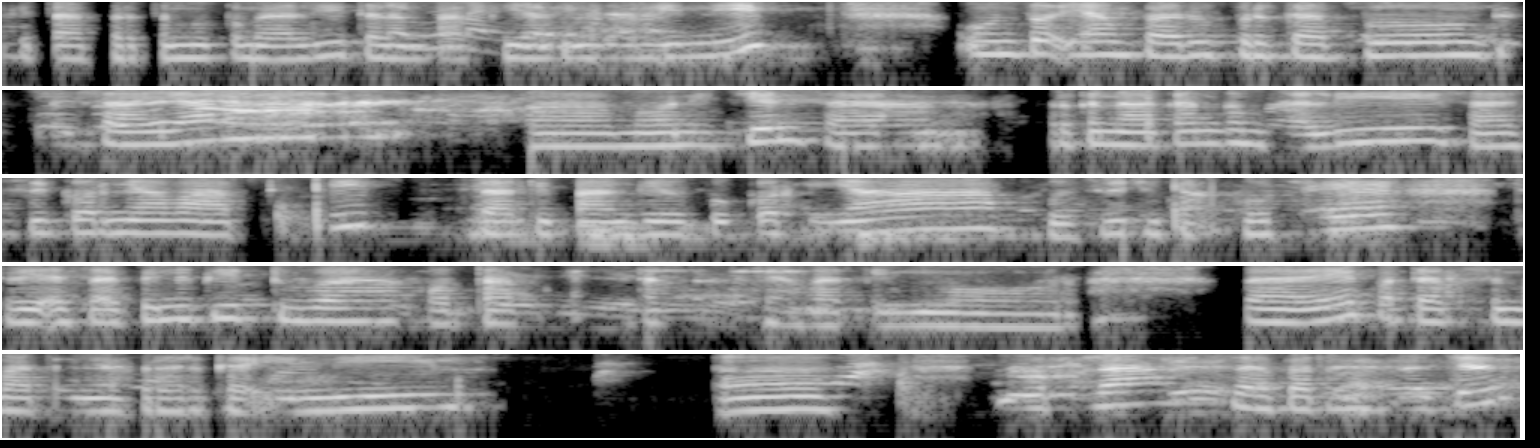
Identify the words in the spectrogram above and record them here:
Kita bertemu kembali dalam pagi yang indah ini. Untuk yang baru bergabung, saya Uh, mohon izin saya perkenalkan kembali saya Sri Kurniawati bisa dipanggil Bu Kurnia, Bu juga boleh dari SIP Negeri 2 Kota Jawa Timur. Baik, pada kesempatan yang berharga ini Uh, sahabat belajar,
